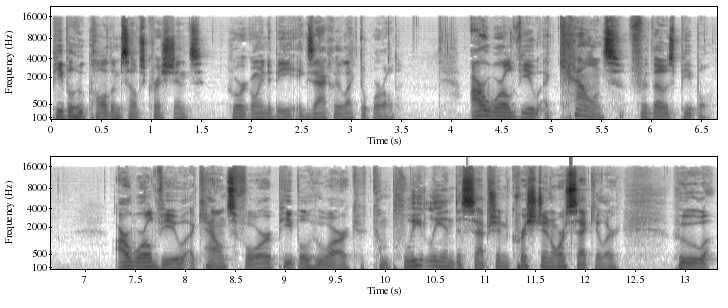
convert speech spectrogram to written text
people who call themselves Christians who are going to be exactly like the world our worldview accounts for those people. Our worldview accounts for people who are completely in deception, Christian or secular, who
